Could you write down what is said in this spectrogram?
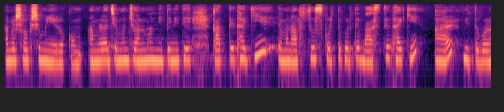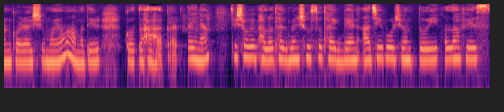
আমরা সবসময় এরকম। আমরা যেমন জন্ম নিতে নিতে কাঁদতে থাকি তেমন আফসোস করতে করতে বাঁচতে থাকি। আর মৃত্যুবরণ করার সময়ও আমাদের কত হাহাকার, তাই না? তো সবাই ভালো থাকবেন, সুস্থ থাকবেন। আজ এ পর্যন্তই। আল্লাহ হাফেজ।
